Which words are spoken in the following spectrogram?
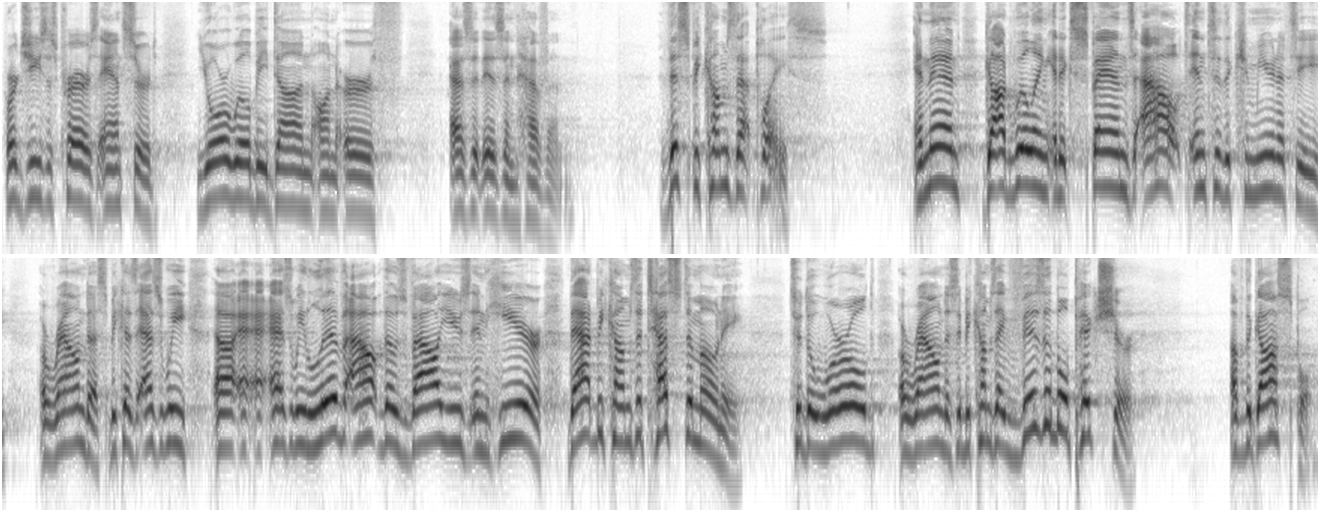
where Jesus' prayer is answered Your will be done on earth as it is in heaven. This becomes that place. And then, God willing, it expands out into the community around us because as we uh, as we live out those values in here that becomes a testimony to the world around us it becomes a visible picture of the gospel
